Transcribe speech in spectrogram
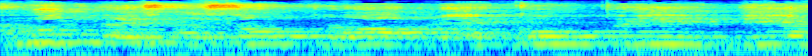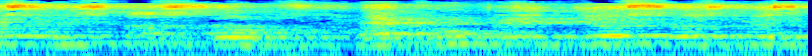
fruto da estação própria é compreender a sua estação, é compreender os seus dias.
